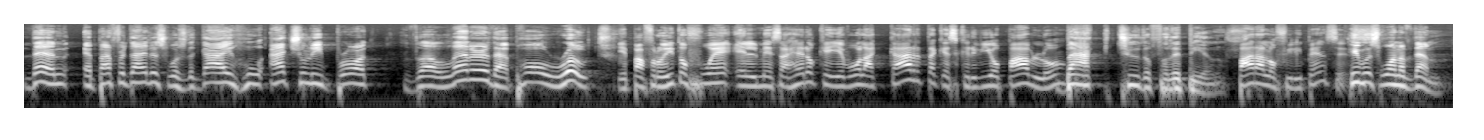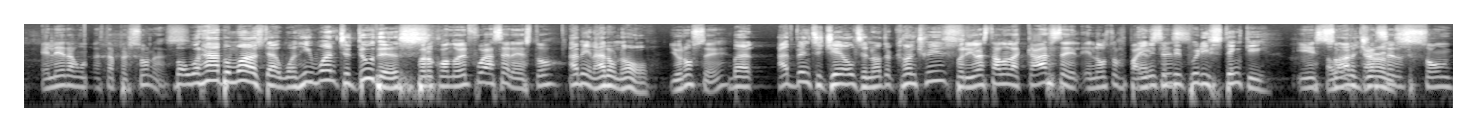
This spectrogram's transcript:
then Epaphroditus was the guy who actually brought the letter that Paul wrote Epafrodito fue el mensajero que llevó la carta que escribió Pablo back to the Philippians. para los filipenses. He was one of them. Él era una de estas personas. But what happened was that when he went to do this, Pero cuando él fue a hacer esto, I mean, I don't know, yo no sé, but I've been to jails in other countries, pero yo he estado en la cárcel en otros países. and it can be pretty stinky. A lot las of germs. cárceles son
